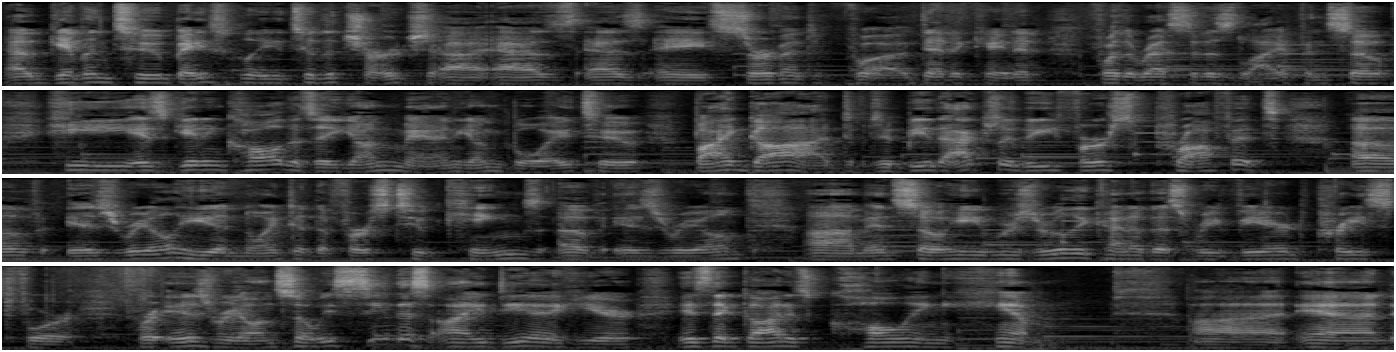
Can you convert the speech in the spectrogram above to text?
uh given to basically to the church uh, as as a servant for, uh, dedicated for the rest of his life. And so he is getting called as a young man, young boy, to by God to, to be the, actually the first prophet of Israel. He anointed the first two kings of Israel, um, and so he was really kind of this revered priest for for Israel Israel. And so we see this idea here is that God is calling him. Uh, and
